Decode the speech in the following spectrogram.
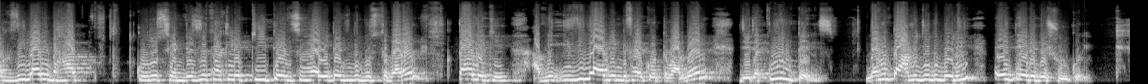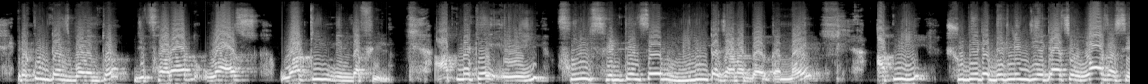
অক্সিলারি ভার্ব কোন সেন্টেন্সে থাকলে কি টেন্স হয় এটা যদি বুঝতে পারেন, তাহলে কি আপনি ইজিলি আইডেন্টিফাই করতে পারবেন যে এটা কোন টেন্স। দেখেন তো আমি যদি বলি এইটা এটা দিয়ে শুরু করি। এটা কোন টেন্স বলেন তো? যে Farhad was working in the field. আপনাকে এই ফুল সেন্টেন্সের মিনিংটা জানার দরকার নাই। আপনি শুধু এটা দেখলেন যে এটা আছে ওয়াজ আছে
